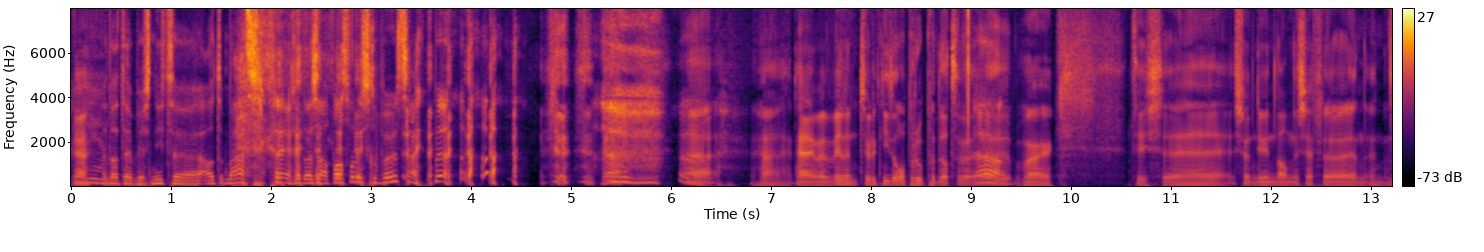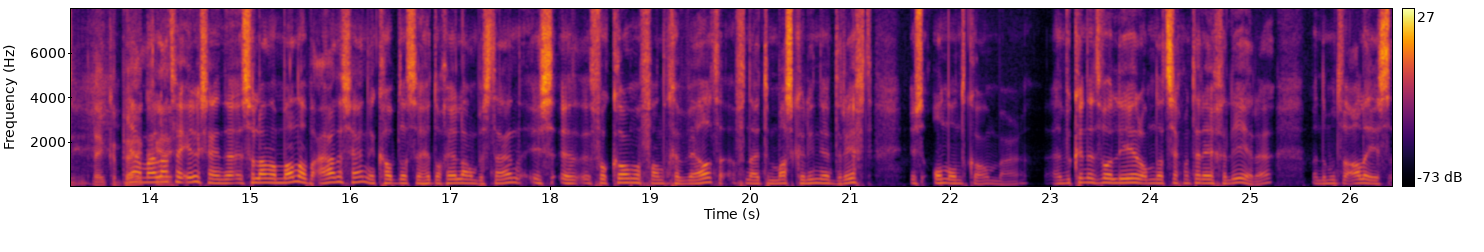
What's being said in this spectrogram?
ja. Ja. En dat hebben ze niet eh, automatisch gekregen. Daar zal vast wel iets gebeurd zijn. ja. Ja, ja. Nee, we willen natuurlijk niet oproepen dat we, Ja. eh, maar het is eh, zo nu en dan is even een, leuke beuk. Ja, maar eh. laten we eerlijk zijn. zolang er mannen op aarde zijn, ik hoop dat ze het nog heel lang bestaan, is eh, het voorkomen van geweld vanuit de masculine drift is onontkoombaar. En we kunnen het wel leren om dat zeg maar te reguleren. Maar dan moeten we allereerst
